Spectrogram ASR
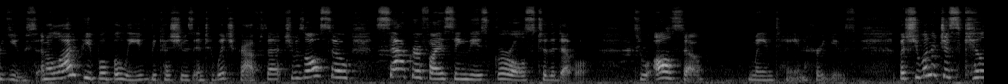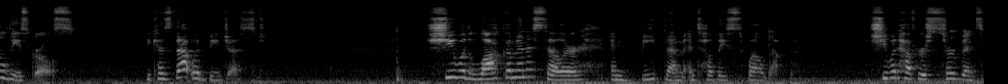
youth. And a lot of people believe, because she was into witchcraft, that she was also sacrificing these girls to the devil to also maintain her youth. But she wouldn't just kill these girls because that would be just. She would lock them in a cellar and beat them until they swelled up she would have her servants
